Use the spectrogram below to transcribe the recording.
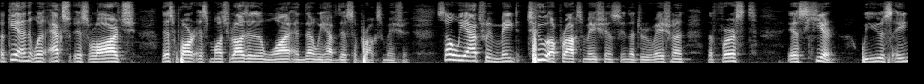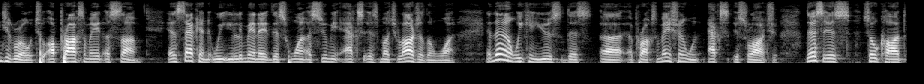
Again, when x is large, this part is much larger than 1, and then we have this approximation. So we actually made two approximations in the derivation. The first is here. We use an integral to approximate a sum. And second, we eliminate this 1 assuming x is much larger than 1. And then we can use this uh, approximation when x is large. This is so-called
